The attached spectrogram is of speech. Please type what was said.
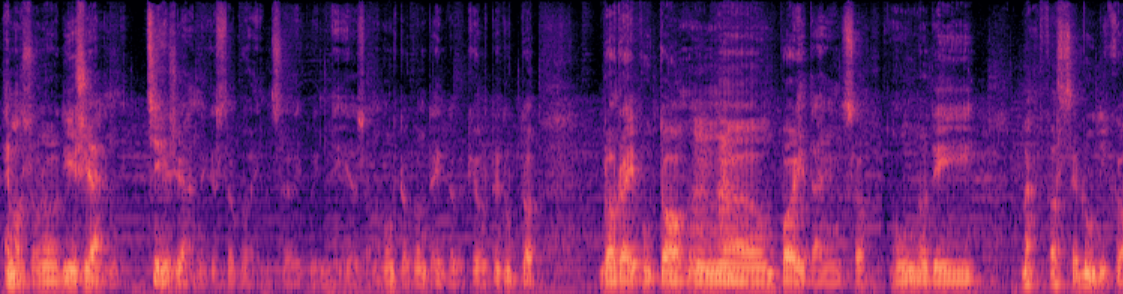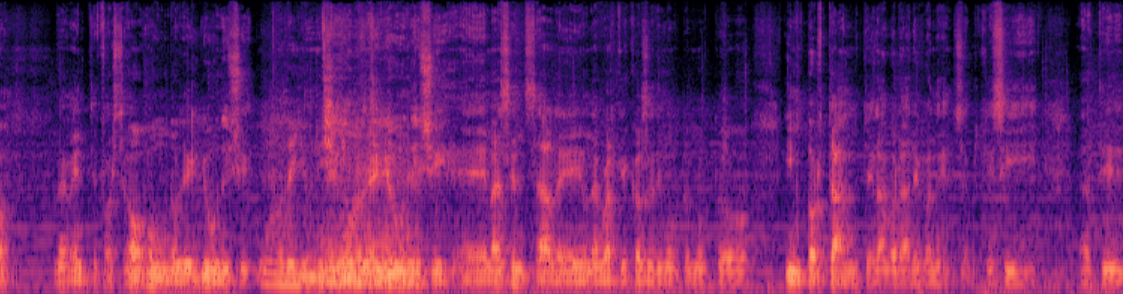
e ora sono dieci anni, sì. dieci anni che sto con Enzo e quindi io sono molto contento perché oltretutto lo reputo un, un poeta Enzo, uno dei, ma forse l'unico veramente forse o uno degli unici, Uno degli unici. uno degli unici, eh, ma senz'altro è una qualche cosa di molto molto importante lavorare con Enzo perché si, eh, ti,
